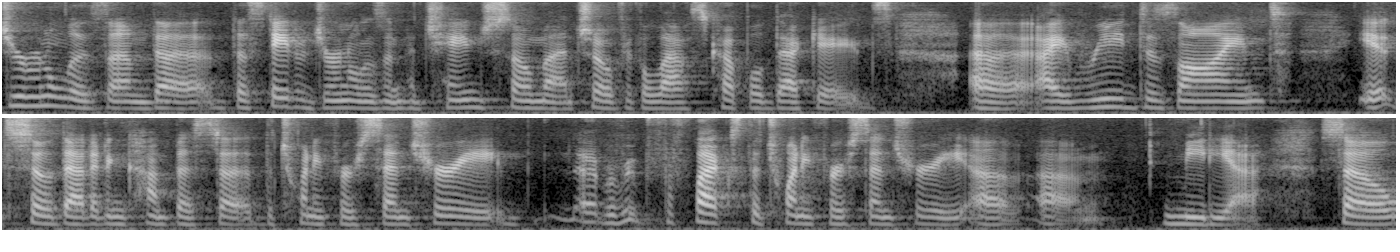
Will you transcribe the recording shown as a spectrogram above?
journalism, the the state of journalism had changed so much over the last couple decades, uh, I redesigned it so that it encompassed uh, the 21st century, uh, reflects the 21st century of. Um, media. So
